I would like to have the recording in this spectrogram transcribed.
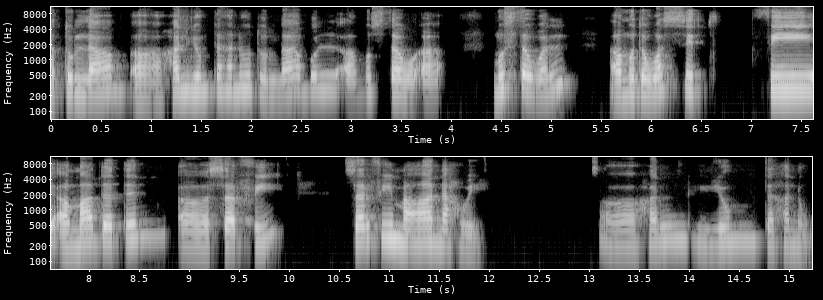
الطلاب هل يمتحن طلاب المستوى مستوى المتوسط في uh, مادة uh, صرفي صرفي مع نحوي uh, هل يمتحن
